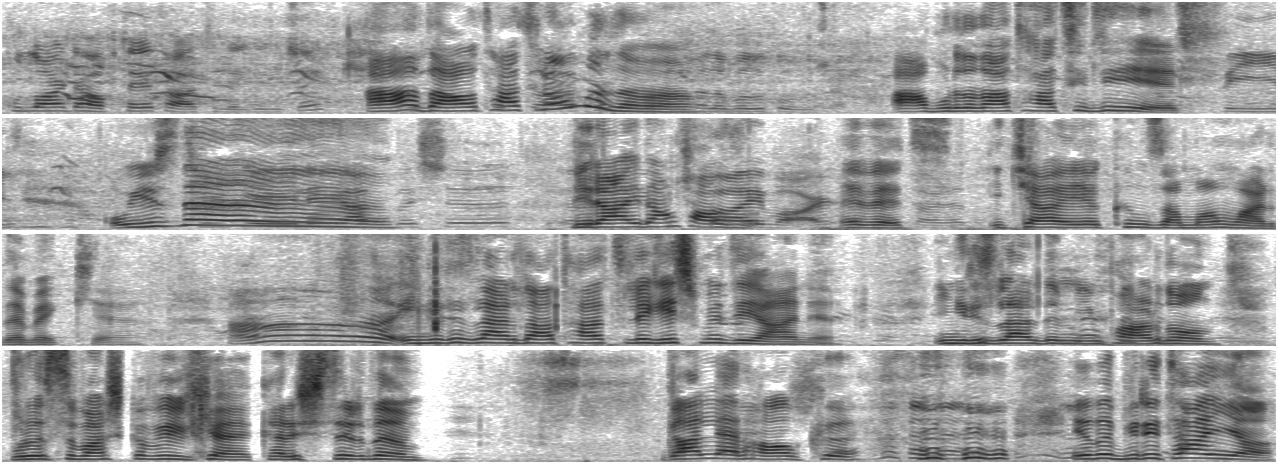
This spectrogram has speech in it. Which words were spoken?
Okullar da haftaya tatile girecek. Aa daha tatil olmadı mı? Kalabalık olacak. Aa burada daha tatil değil. Değil. O yüzden. Türkiye ile yaklaşık Bir e, aydan üç fazla. ay var. Evet. arada. iki aya yakın zaman var demek ki. Aa, İngilizler daha tatile geçmedi yani. İngilizler demeyeyim pardon. Burası başka bir ülke. Karıştırdım. Galler halkı. ya da Britanya.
